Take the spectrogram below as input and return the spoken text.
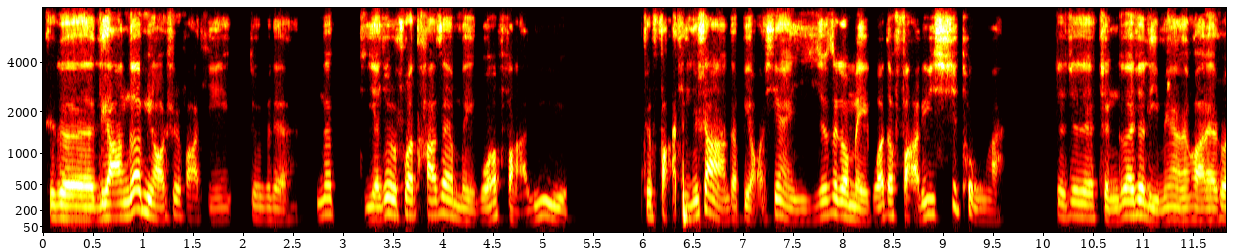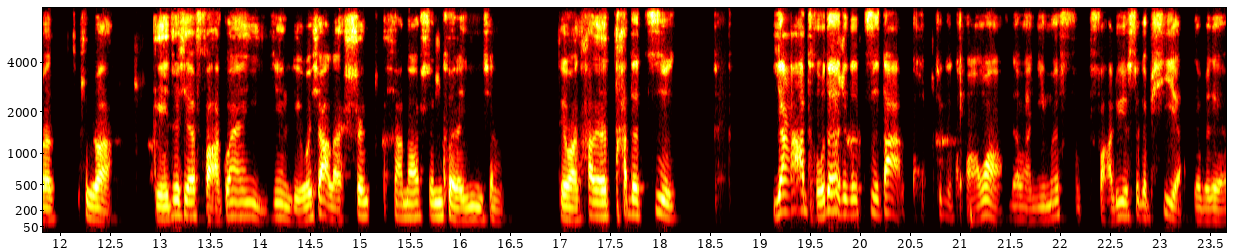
这个两个藐视法庭，对不对？那也就是说，他在美国法律这法庭上的表现，以及这个美国的法律系统啊，这这整个这里面的话来说，是吧？给这些法官已经留下了深相当深刻的印象，对吧？他的他的字。丫头的这个自大，这个狂妄，对吧？你们法法律是个屁呀，对不对？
